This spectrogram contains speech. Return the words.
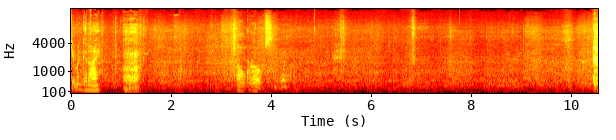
Get my good eye. Oh, gross. Well,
